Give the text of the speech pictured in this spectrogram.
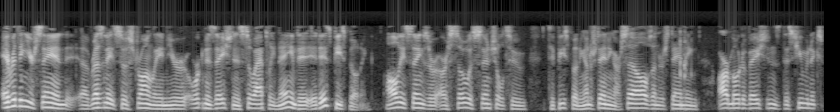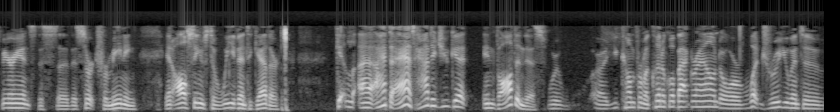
Everything you're saying uh, resonates so strongly, and your organization is so aptly named. it, it is peace building All these things are, are so essential to to peace building. Understanding ourselves, understanding our motivations, this human experience, this uh, this search for meaning. It all seems to weave in together. Get, I have to ask, how did you get involved in this? Were, uh, you come from a clinical background, or what drew you into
